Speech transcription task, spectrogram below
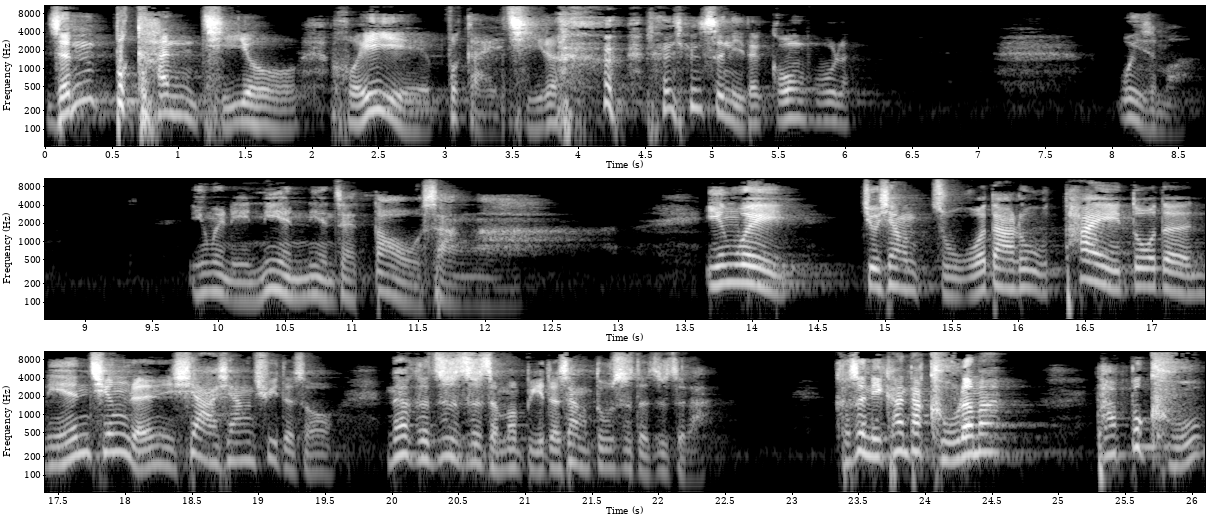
人不堪其忧，回也不改其乐，那就是你的功夫了。为什么？因为你念念在道上啊，因为就像祖国大陆太多的年轻人下乡去的时候，那个日子怎么比得上都市的日子啦？可是你看他苦了吗？他不苦，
